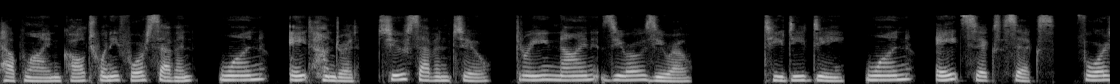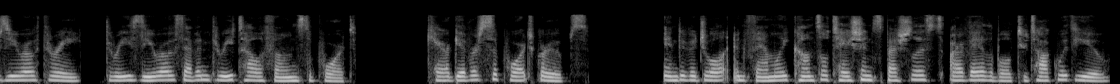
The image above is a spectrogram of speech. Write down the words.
Helpline call 24 7, 1 800 272 3900. TDD 1 866 403 3073 Telephone Support. Caregiver Support Groups. Individual and family consultation specialists are available to talk with you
